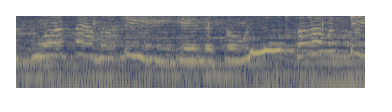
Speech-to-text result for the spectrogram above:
as one family in a sweet harmony.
